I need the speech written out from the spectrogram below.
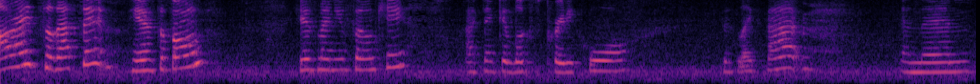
Alright, so that's it. Here's the phone. Here's my new phone case. I think it looks pretty cool. Like that. And then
